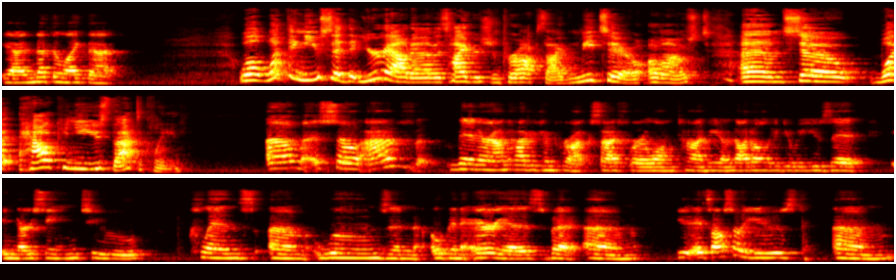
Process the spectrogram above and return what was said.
yeah, nothing like that. Well, one thing you said that you're out of is hydrogen peroxide. Me too, almost. Um, so what? How can you use that to clean? Um, so I've been around hydrogen peroxide for a long time. You know, not only do we use it in nursing to cleanse um, wounds and open areas, but um, it's also used um,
